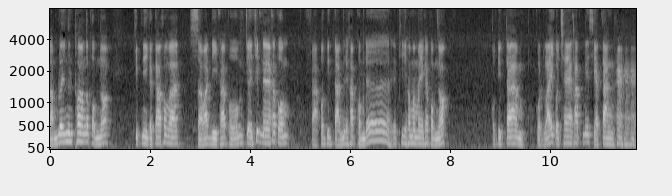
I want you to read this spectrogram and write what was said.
ลำรวยเงินทองครับผมเนาะคลิปนี้กับก้าวเข้ามาสวัสดีครับผม เจอคลิปหน้าครับผม ฝากกดติดตามด้วยนะครับผมเด้อ FP เข้ามาใหม่ครับผมเนาะ กดติดตาม กดไลค์ กดแชร์ครับ ไม่เสียตังค์ฮ่าฮ่าฮ่า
